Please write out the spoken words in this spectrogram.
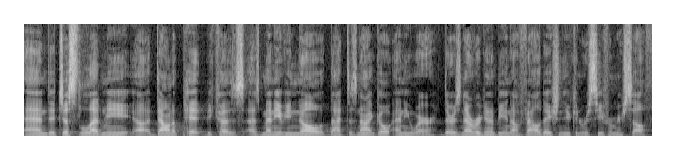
And it just led me uh, down a pit because, as many of you know, that does not go anywhere. There's never going to be enough validation you can receive from yourself.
